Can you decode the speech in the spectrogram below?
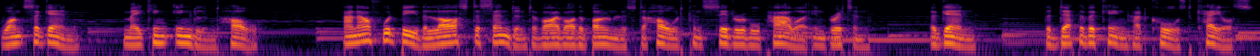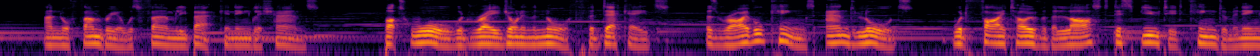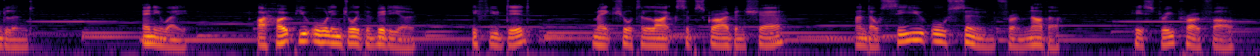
once again making England whole. Analf would be the last descendant of Ivar the Boneless to hold considerable power in Britain. Again, the death of a king had caused chaos, and Northumbria was firmly back in English hands. But war would rage on in the north for decades, as rival kings and lords would fight over the last disputed kingdom in England. Anyway, I hope you all enjoyed the video. If you did, make sure to like, subscribe, and share, and I'll see you all soon for another History Profile.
